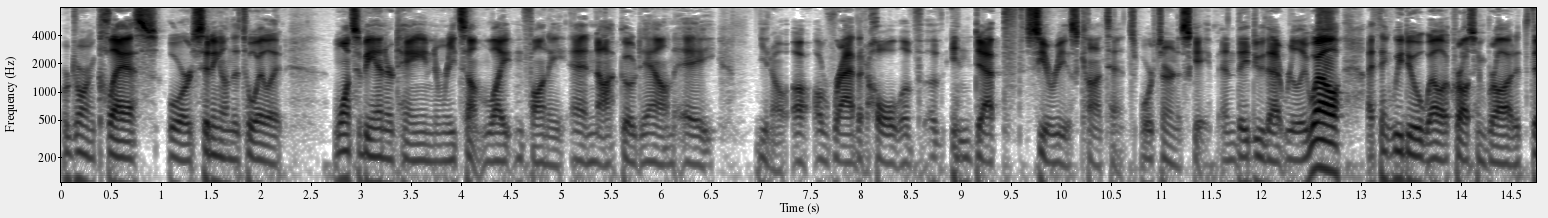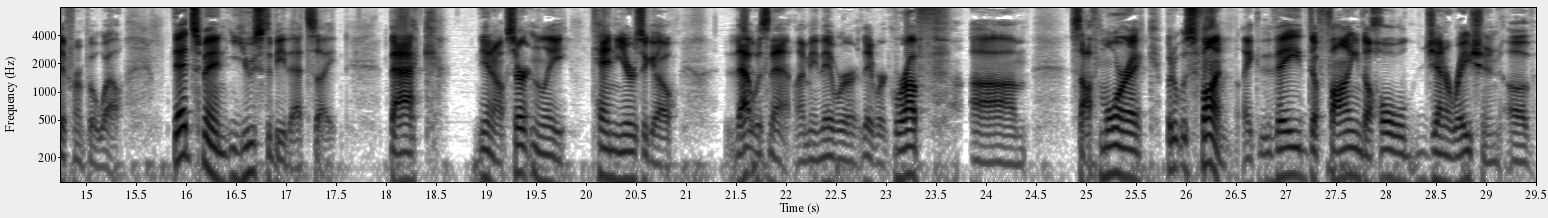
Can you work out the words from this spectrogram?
or during class or sitting on the toilet wants to be entertained and read something light and funny and not go down a you know a, a rabbit hole of, of in-depth serious content. Sports are an escape and they do that really well. I think we do it well at crossing broad. It's different but well. Deadspin used to be that site. Back you know certainly 10 years ago that was them i mean they were they were gruff um, sophomoric but it was fun like they defined a whole generation of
